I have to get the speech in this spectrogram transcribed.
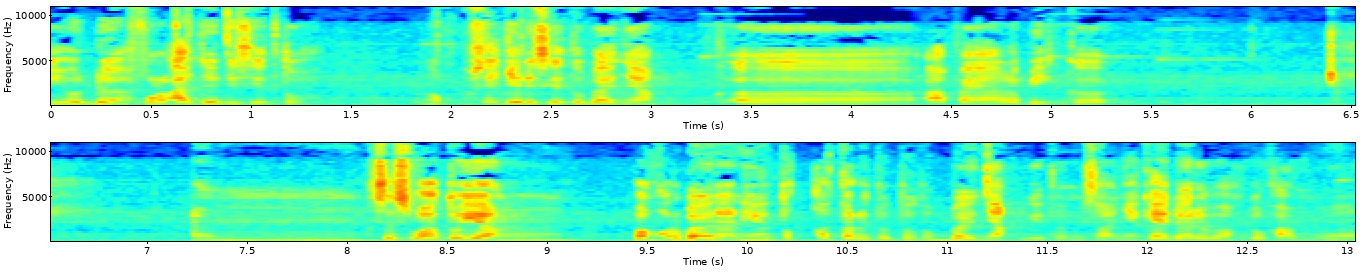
Ya udah full aja di situ. Ngepus aja di situ banyak uh, apa ya lebih ke um, sesuatu yang pengorbanannya untuk kantor itu tuh, tuh banyak gitu. Misalnya kayak dari waktu kamu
